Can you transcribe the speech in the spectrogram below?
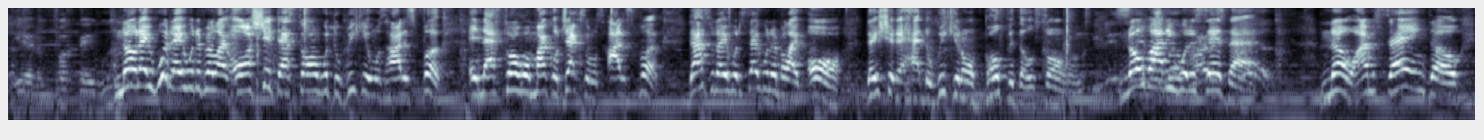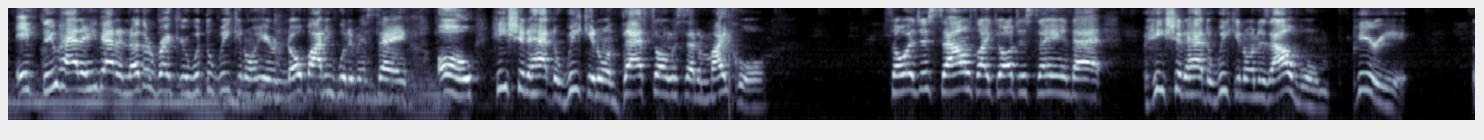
Yeah, the fuck they would. No, they would. They would have been like, "Oh shit, that song with the Weeknd was hot as fuck," and that song with Michael Jackson was hot as fuck. That's what they would have said. Would have been like, "Oh, they should have had the Weeknd on both of those songs." You just said Nobody would have said that. fuck. No, I'm saying though, if you had he had another record with the Weeknd on here, nobody would have been saying, "Oh, he should have had the Weeknd on that song instead of Michael." So it just sounds like y'all just saying that he should have had the Weeknd on his album. Period.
